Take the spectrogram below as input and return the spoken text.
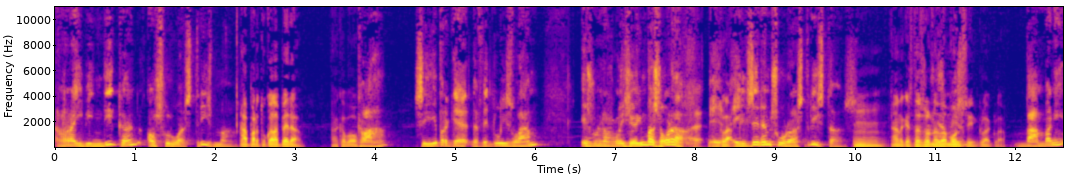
Reivindiquen el zoroastrisme. Ah, per tocar la pera. Ah, que bo. Clar, sí, perquè, de fet, l'islam és una religió invasora. Eh, Clar. Ells eren zoroastristes. Mm, en aquesta zona de sí, clar, clar. van venir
